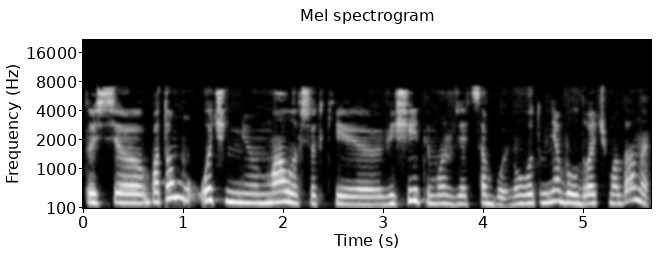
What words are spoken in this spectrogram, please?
То есть э, потом очень мало все-таки вещей ты можешь взять с собой. Ну вот у меня было два чемодана,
